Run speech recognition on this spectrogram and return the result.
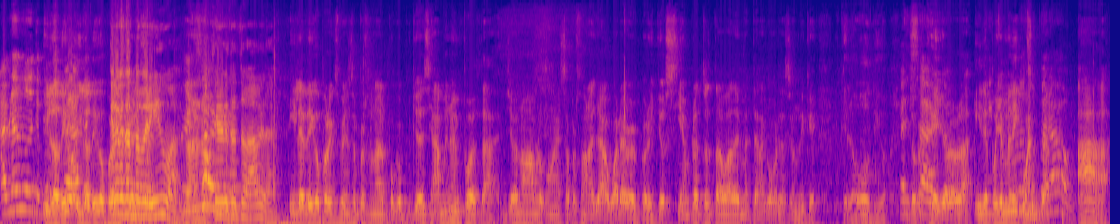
hablando de que tú Y lo digo, y superaste. lo digo por ¿Qué es lo que tanto averigua? No, no, no. ¿Qué es lo que tanto habla? Y le digo por experiencia personal, porque yo decía, a mí no importa, yo no hablo con esa persona ya, whatever, pero yo siempre trataba de meter en la conversación de que, que lo odio, que Exacto. aquello, bla, bla. Y después Y yo me di cuenta, superado. ah,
